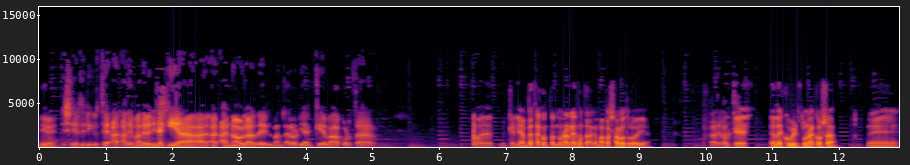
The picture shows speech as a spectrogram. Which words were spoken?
Dime. señor Tilly, que usted, además de venir aquí a, a- a no hablar del Mandalorian, ¿qué va a aportar? Pues quería empezar contando una anécdota que me ha pasado el otro día. Adelante. Porque he descubierto una cosa, eh,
